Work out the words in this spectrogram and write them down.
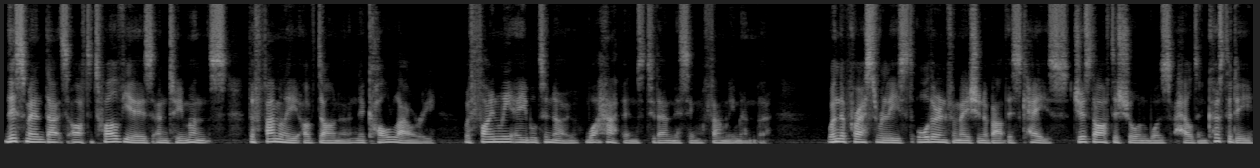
This meant that after 12 years and two months, the family of Dana, Nicole Lowery, were finally able to know what happened to their missing family member. When the press released all their information about this case just after Sean was held in custody,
